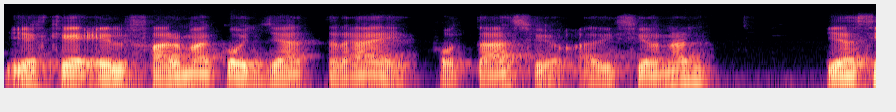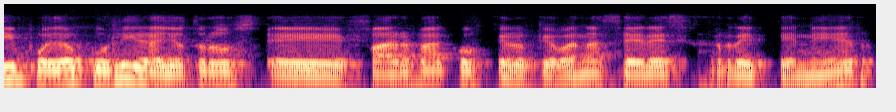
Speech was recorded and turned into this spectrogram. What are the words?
Y es que el fármaco ya trae potasio adicional. Y así puede ocurrir. Hay otros eh, fármacos que lo que van a hacer es retener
